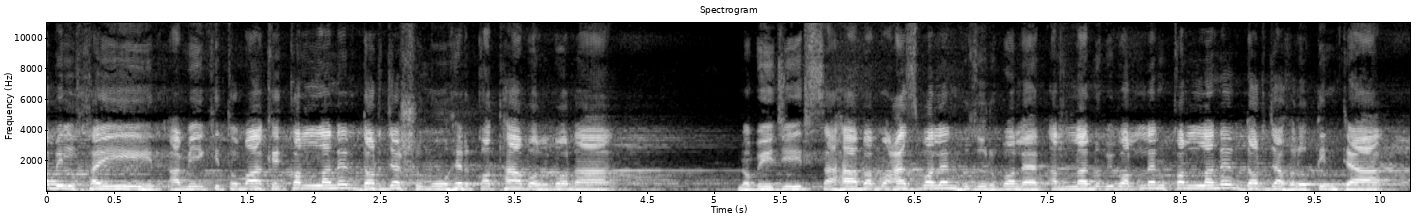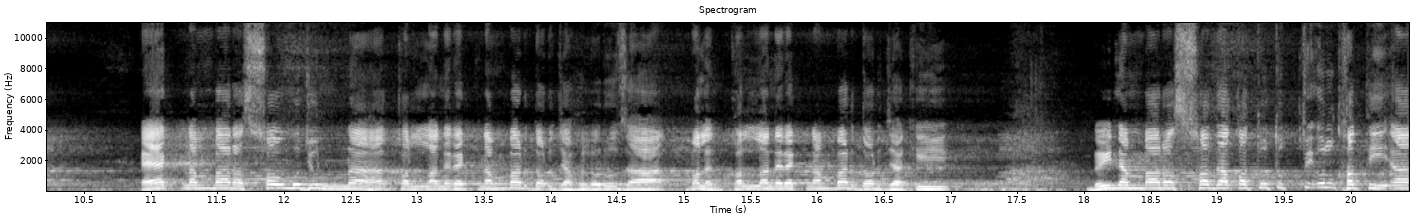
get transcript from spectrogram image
আবিল খাইর, আমি কি তোমাকে কল্যাণের দরজা সমূহের কথা বলব না? নবীজির সাহাবা মুআজ বলেন, হুজুর বলেন, আল্লাহ নবী বললেন, কল্যাণের দরজা হলো তিনটা। এক নাম্বার সৌমুজুন্না কল্যাণের এক নাম্বার দরজা হলো রোজা। বলেন, কল্যাণের এক নাম্বার দরজা কি? দুই নাম্বার সদাকত তুৎফিউল খতিয়া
